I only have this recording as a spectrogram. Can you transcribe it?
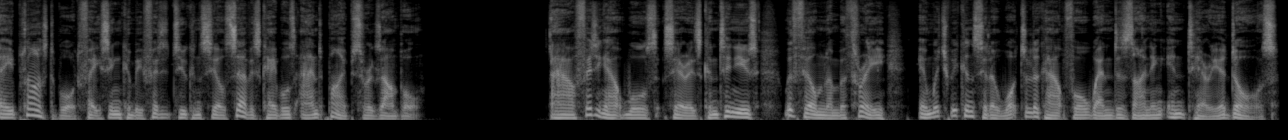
A plasterboard facing can be fitted to conceal service cables and pipes, for example. Our Fitting Out Walls series continues with film number three, in which we consider what to look out for when designing interior doors.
